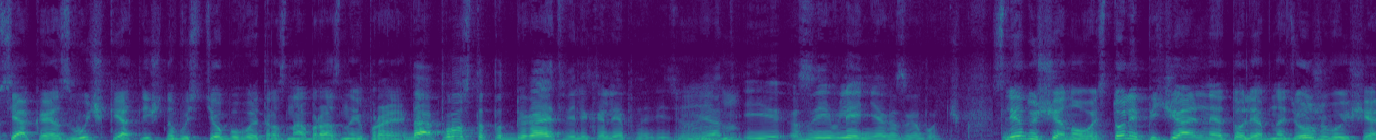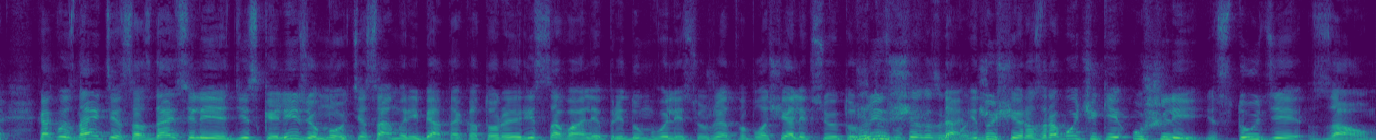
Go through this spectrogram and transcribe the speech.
всякой озвучки отлично выстебывает разнообразные проекты. Да, просто подбирает великолепный видеоряд угу. и заявление разработчиков. Следующая новость, то ли печальная, то ли обнадеживающая. Как вы знаете, создатели Disco Elysium, ну, те самые ребята, которые рисовали, придумывали сюжет, воплощали всю эту ведущие жизнь. Да, ведущие разработчики ушли из студии Zaum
